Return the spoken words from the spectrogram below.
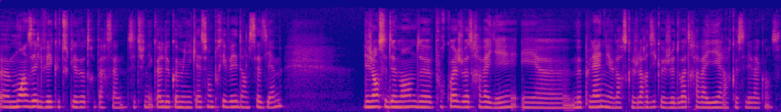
euh, moins élevé que toutes les autres personnes. C'est une école de communication privée dans le 16e. Les gens se demandent pourquoi je dois travailler et euh, me plaignent lorsque je leur dis que je dois travailler alors que c'est les vacances.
